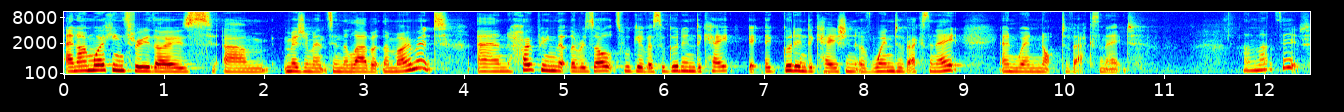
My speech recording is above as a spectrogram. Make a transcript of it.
And I'm working through those um, measurements in the lab at the moment and hoping that the results will give us a good, indicate, a good indication of when to vaccinate and when not to vaccinate. And that's it.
